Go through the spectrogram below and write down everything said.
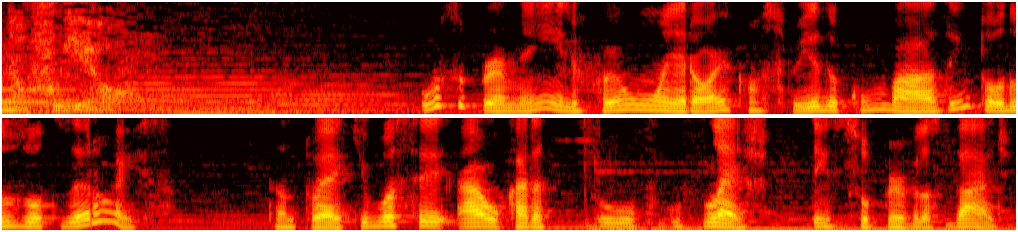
não fui eu. O Superman, ele foi um herói construído com base em todos os outros heróis. Tanto é que você, ah, o cara, o o Flash tem super velocidade?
